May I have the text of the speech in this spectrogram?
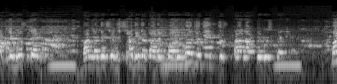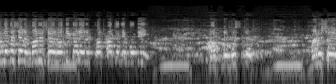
আপনি বুঝতেন, বাংলাদেশের স্বাধীনতার মর্ম যদি হিন্দুস্তান আপনি বুঝতেন, বাংলাদেশের মানুষের অধিকারের কথা যদি মোদি আপনি বুঝতেন, মানুষের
